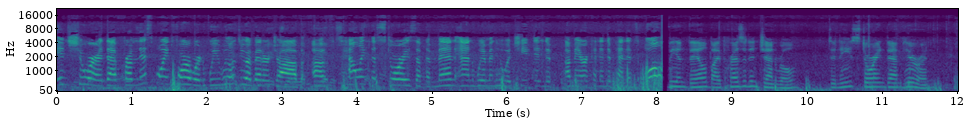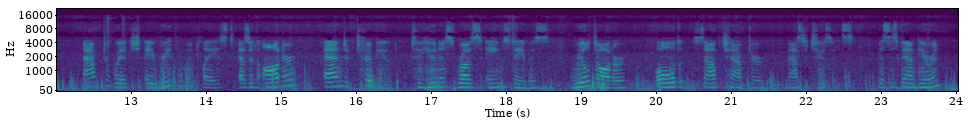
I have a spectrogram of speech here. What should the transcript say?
ensure that from this point forward, we will do a better job of telling the stories of the men and women who achieved inde- American independence. All be unveiled by President General Denise Doring VanBuren, after which a wreath will be placed as an honor and tribute to Eunice Russ Ames Davis, real daughter, Old South Chapter, Massachusetts. Mrs. VanBuren?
